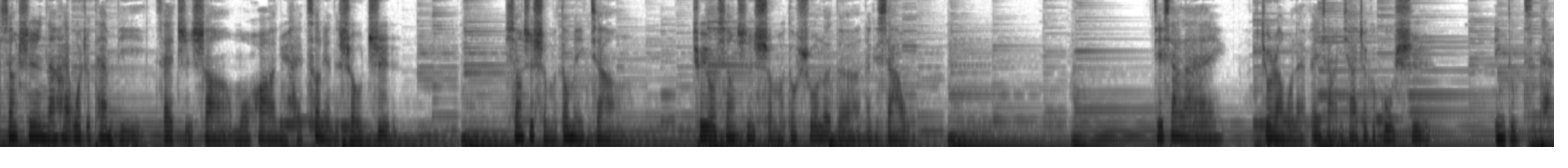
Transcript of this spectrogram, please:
像是男孩握着炭笔在纸上磨画女孩侧脸的手指，像是什么都没讲，却又像是什么都说了的那个下午。接下来，就让我来分享一下这个故事——印度紫檀。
